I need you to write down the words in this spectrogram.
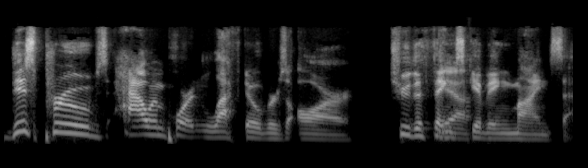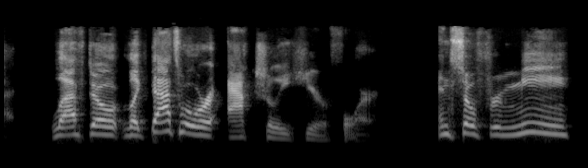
this proves how important leftovers are to the Thanksgiving mindset. Leftover, like that's what we're actually here for. And so for me,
